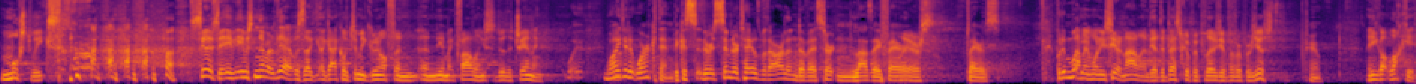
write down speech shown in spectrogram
most weeks. Seriously, he, he was never there. It was like a guy called Jimmy Greenhalgh and, and Neil McFarlane used to do the training. Why did it work then? Because there are similar tales with Ireland of a certain laissez-faire Players. Players. But it, mu- I mean, when he was here in Ireland, he had the best group of players you've ever produced. true. And he got lucky.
